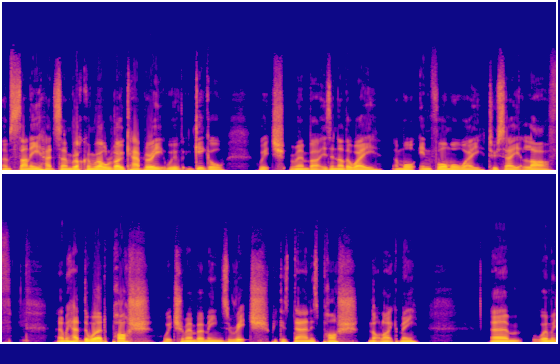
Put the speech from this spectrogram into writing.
um, Sunny had some rock and roll vocabulary with giggle, which remember is another way, a more informal way to say laugh. And we had the word posh, which remember means rich because Dan is posh, not like me. Um, when we,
